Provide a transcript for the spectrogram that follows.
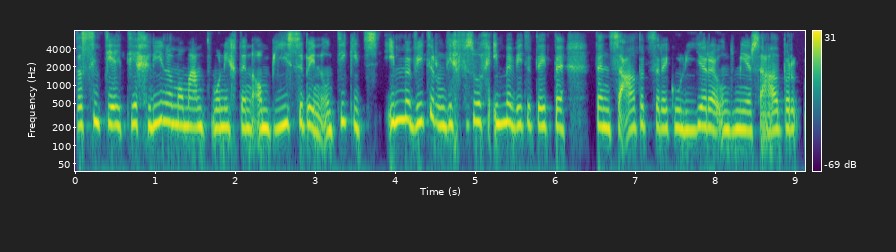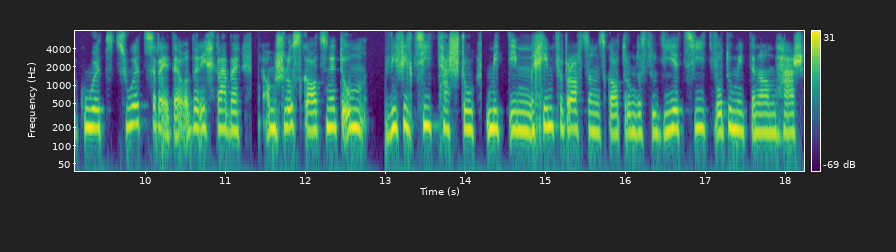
das sind die, die kleinen Momente, wo ich dann am Beißen bin. Und die gibt es immer wieder. Und ich versuche immer wieder dort dann selber zu regulieren und mir selber gut zuzureden. Oder ich glaube, am Schluss geht es nicht um, wie viel Zeit hast du mit dem Kind verbracht, sondern es geht darum, dass du die Zeit, wo du miteinander hast,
